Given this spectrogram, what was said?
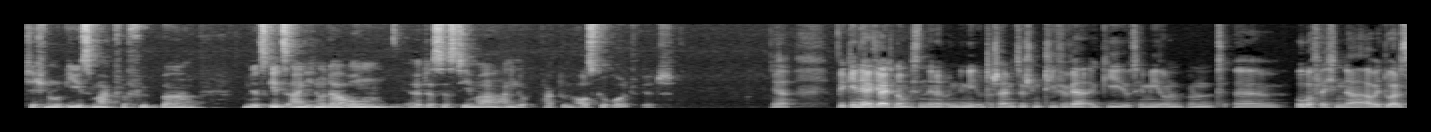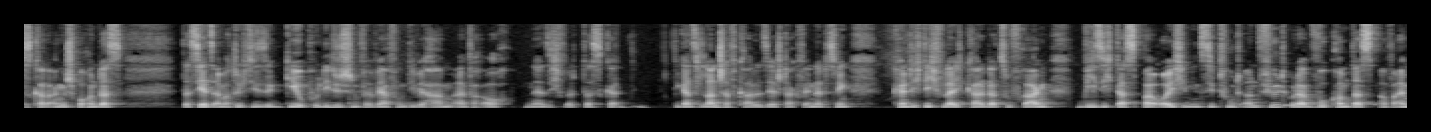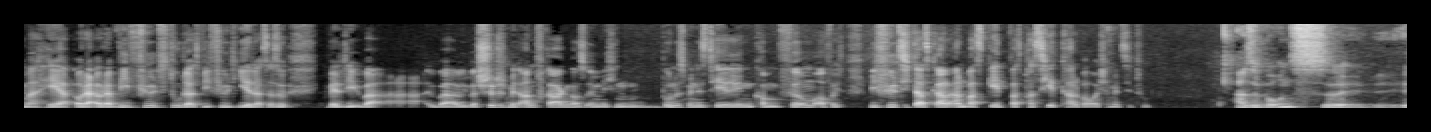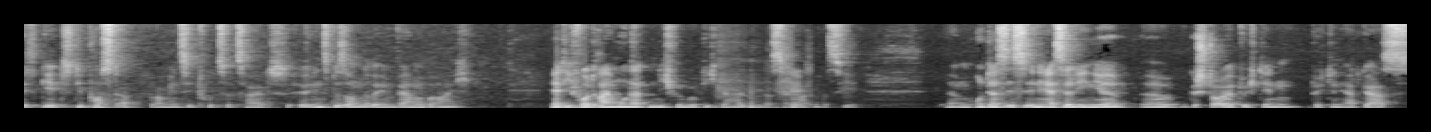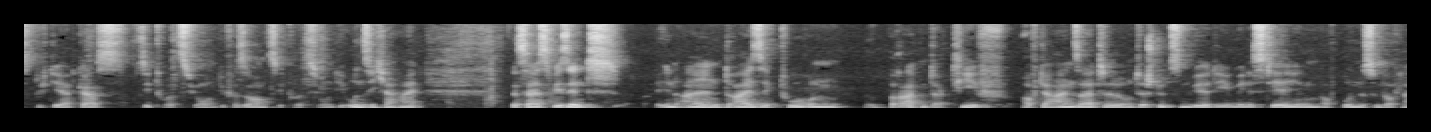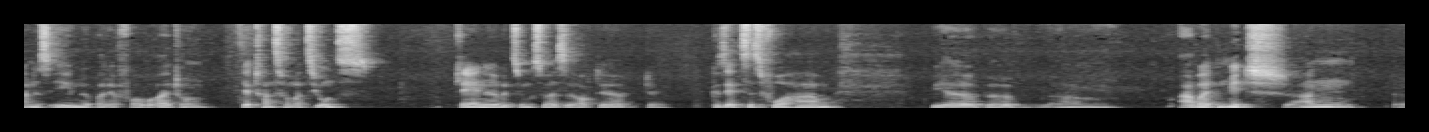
Technologie ist marktverfügbar. Und jetzt geht es eigentlich nur darum, äh, dass das Thema angepackt und ausgerollt wird. Ja, wir gehen ja gleich noch ein bisschen in, die Unterscheidung zwischen tiefe Geothermie und, und äh, oberflächennah, aber du hattest es gerade angesprochen, dass, dass jetzt einfach durch diese geopolitischen Verwerfungen, die wir haben, einfach auch na, sich das, die ganze Landschaft gerade sehr stark verändert. Deswegen könnte ich dich vielleicht gerade dazu fragen, wie sich das bei euch im Institut anfühlt oder wo kommt das auf einmal her? Oder, oder wie fühlst du das? Wie fühlt ihr das? Also werdet ihr über, über, überschüttet mit Anfragen aus irgendwelchen Bundesministerien, kommen Firmen auf euch? Wie fühlt sich das gerade an? Was geht, was passiert gerade bei euch im Institut? Also bei uns äh, geht die Post ab am Institut zurzeit, äh, insbesondere im Wärmebereich. Hätte ich vor drei Monaten nicht für möglich gehalten, dass das passiert. Ähm, und das ist in erster Linie äh, gesteuert durch den, durch den Erdgas, durch die Erdgassituation, die Versorgungssituation, die Unsicherheit. Das heißt, wir sind in allen drei Sektoren beratend aktiv. Auf der einen Seite unterstützen wir die Ministerien auf Bundes- und auf Landesebene bei der Vorbereitung der Transformationspläne beziehungsweise auch der, der Gesetzesvorhaben. Wir äh, ähm, arbeiten mit an, äh,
